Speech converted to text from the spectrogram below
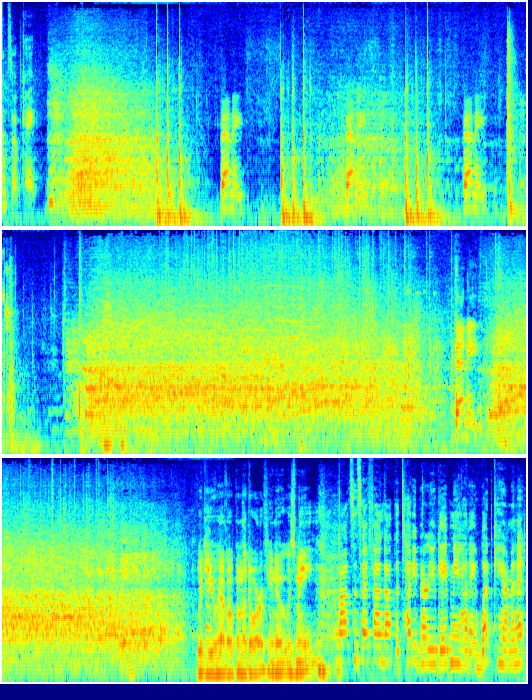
it's okay. Penny. Penny. Penny. Penny. Would you have opened the door if you knew it was me? Not since I found out the teddy bear you gave me had a webcam in it.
